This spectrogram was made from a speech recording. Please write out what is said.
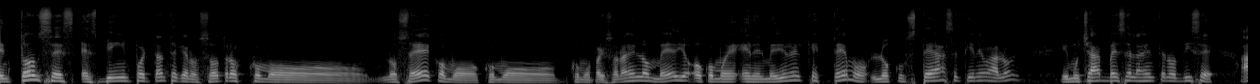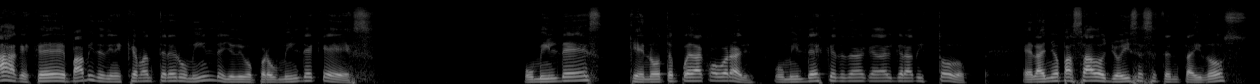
Entonces es bien importante que nosotros como, no sé, como, como, como personas en los medios o como en el medio en el que estemos, lo que usted hace tiene valor. Y muchas veces la gente nos dice, ah, que es que papi te tienes que mantener humilde. Yo digo, pero humilde qué es? Humilde es que no te pueda cobrar. Humilde es que te tenga que dar gratis todo. El año pasado yo hice 72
